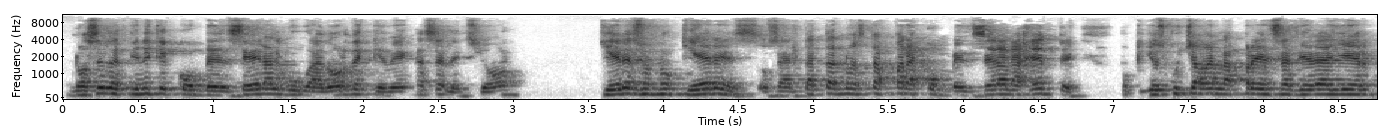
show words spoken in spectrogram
no se le tiene que convencer al jugador de que venga a selección, quieres o no quieres, o sea, el Tata no está para convencer a la gente, porque yo escuchaba en la prensa el día de ayer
